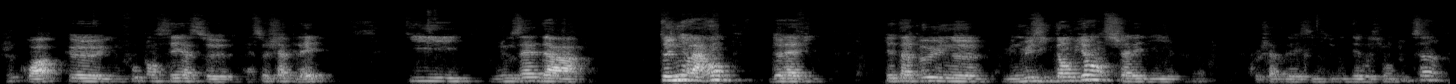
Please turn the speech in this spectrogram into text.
je crois qu'il faut penser à ce, à ce chapelet qui nous aide à tenir la rampe de la vie, qui est un peu une, une musique d'ambiance, j'allais dire. Le chapelet, c'est une dévotion toute simple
